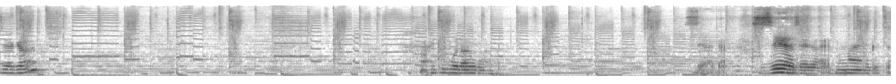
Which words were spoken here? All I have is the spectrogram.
Sehr geil. Do what I want. Sehr geil. Sehr, sehr geil. Meine Güte.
